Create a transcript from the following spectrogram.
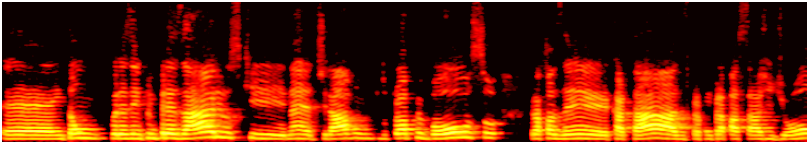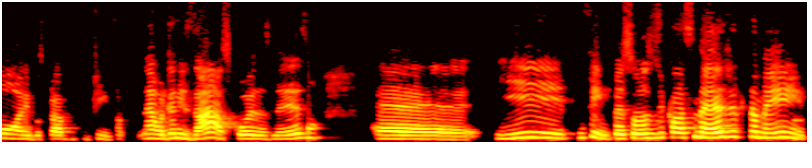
é, então, por exemplo, empresários que né, tiravam do próprio bolso para fazer cartazes, para comprar passagem de ônibus, para, enfim, né, organizar as coisas mesmo. É, e, enfim, pessoas de classe média que também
